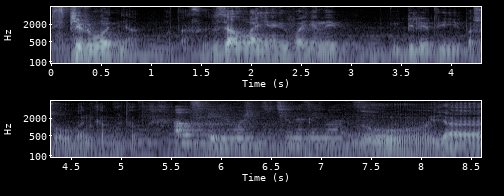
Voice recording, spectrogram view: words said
С первого дня, вот так сказать. Взял военный, военный билет и пошел в военкомат. Вот. А у цивільному житті чим ви займалися? Ну, я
